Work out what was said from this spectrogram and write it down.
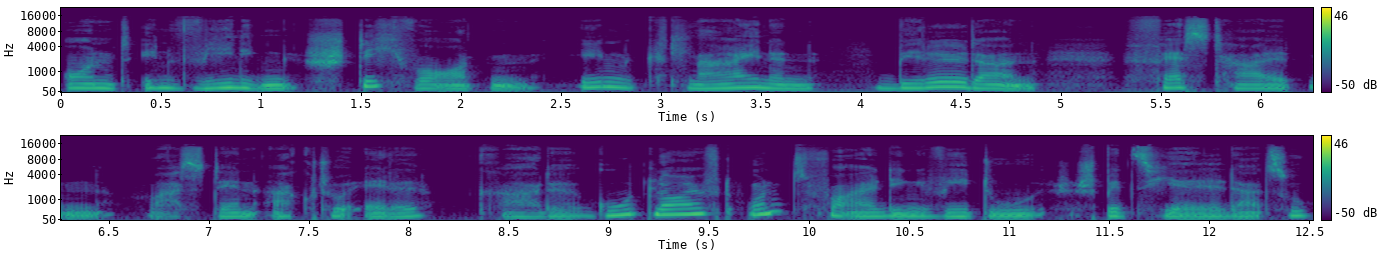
und in wenigen Stichworten, in kleinen Bildern festhalten, was denn aktuell gerade gut läuft und vor allen Dingen, wie du speziell dazu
